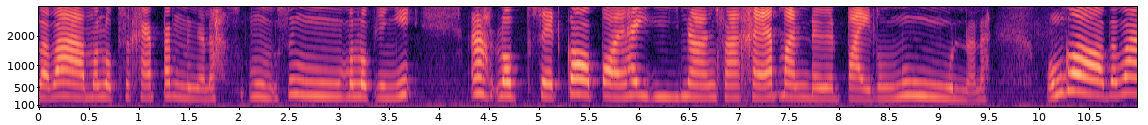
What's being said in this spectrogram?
แบบว่ามาหลบสแครปแป๊บหนึ่งนะอืมซึ่งมาหลบอย่างนี้อะหลบเสร็จก็ปล่อยให้อีนางซาแคปมันเดินไปตรงนู่นนะนะผมก็แบบว่า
